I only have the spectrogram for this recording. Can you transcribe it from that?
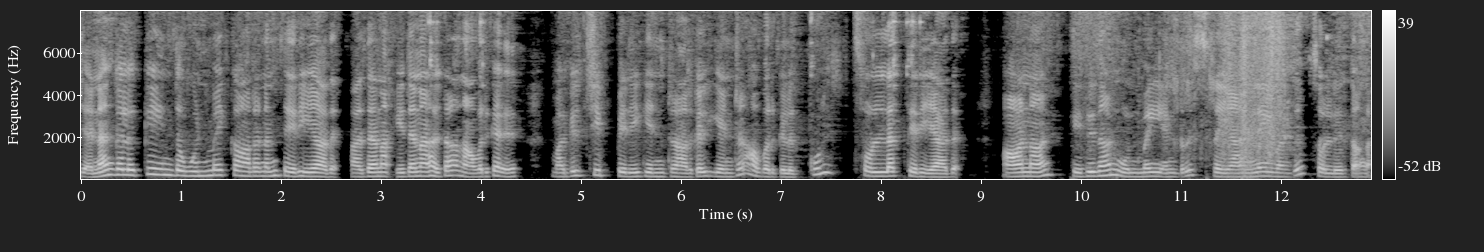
ஜனங்களுக்கு இந்த உண்மை காரணம் தெரியாது. அதனால் இதனால்தான் அவர்கள் மகிழ்ச்சி பெறுகின்றார்கள் என்று அவர்களுக்குள் சொல்ல தெரியாது. ஆனால் இதுதான் உண்மை என்று ஸ்ரேயா அன்னை வந்து சொல்லியிருக்காங்க.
